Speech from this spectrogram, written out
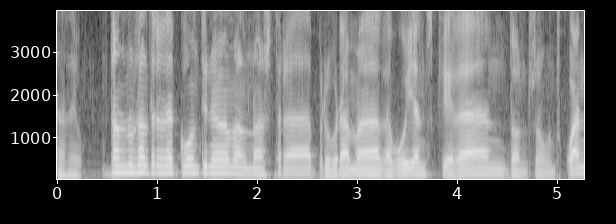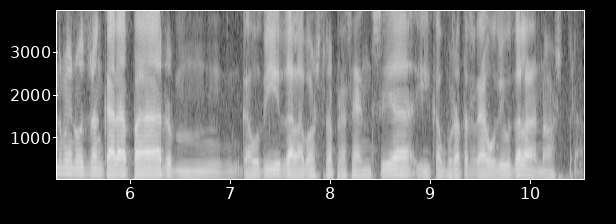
Adéu. Doncs nosaltres continuem amb el nostre programa d'avui. Ens queden doncs, uns quants minuts encara per mm, gaudir de la vostra presència i que vosaltres gaudiu de la nostra.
